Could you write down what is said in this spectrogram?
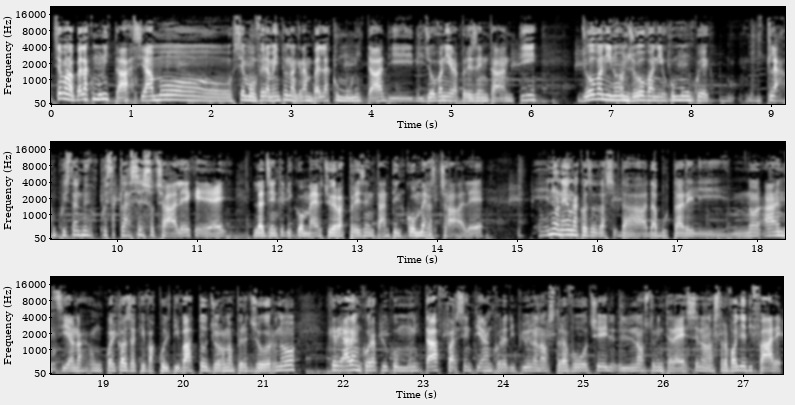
Siamo una bella comunità, siamo, siamo veramente una gran bella comunità di, di giovani rappresentanti giovani, non giovani o comunque cla- questa, questa, classe sociale che è l'agente di commercio, il rappresentante, il commerciale, e non è una cosa da, da, da buttare lì, no, anzi è una, un qualcosa che va coltivato giorno per giorno, creare ancora più comunità, far sentire ancora di più la nostra voce, il, il nostro interesse, la nostra voglia di fare,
